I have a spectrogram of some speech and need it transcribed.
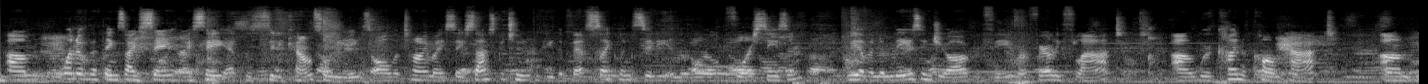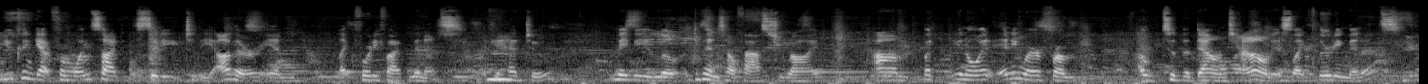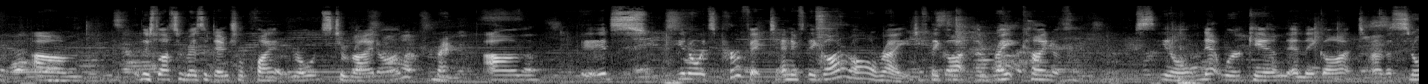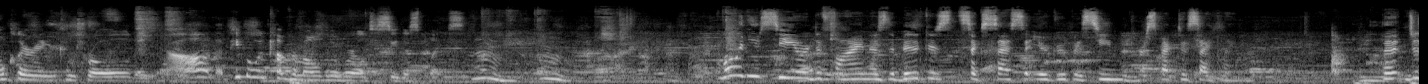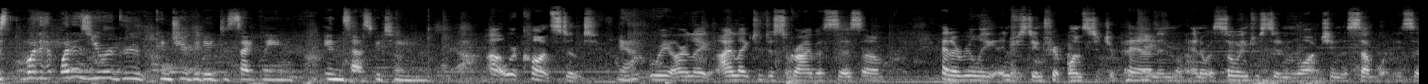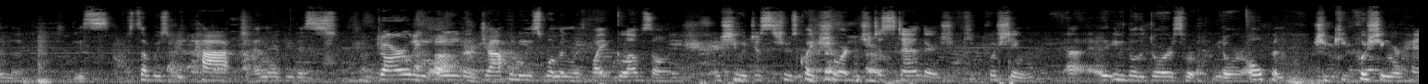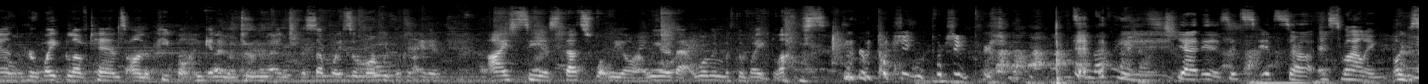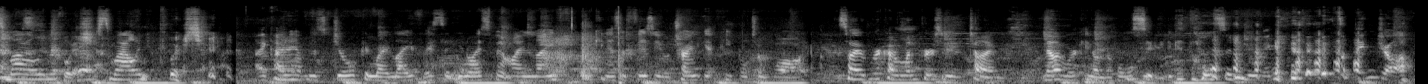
Um, one of the things I say, and I say at the city council meetings all the time, I say Saskatoon could be the best cycling city in the world for a season. We have an amazing geography. We're fairly flat. Uh, we're kind of compact. Um, you can get from one side of the city to the other in like 45 minutes if you had to. Maybe a little. It depends how fast you ride. Um, but you know, anywhere from out to the downtown is like 30 minutes. Um, there's lots of residential quiet roads to ride on. Right. Um, it's you know it's perfect, and if they got it all right, if they got the right kind of you know network in, and they got uh, the snow clearing controlled, and uh, people would come from all over the world to see this place. What would you see or define as the biggest success that your group has seen with respect to cycling? The, just what what has your group contributed to cycling in Saskatoon? Uh, we're constant. Yeah. We are like I like to describe us as um, had a really interesting trip once to Japan, and, and I was so interested in watching the subways and the these subways would be packed, and there'd be this darling older Japanese woman with white gloves on, and she would just she was quite short, and she'd just stand there and she'd keep pushing. Uh, even though the doors were, you know, were open, she'd keep pushing her hand, her white gloved hands on the people and getting them to move into the subway so more people could get in. I see us. That's what we are. We are that woman with the white gloves. We're pushing, pushing, pushing. Yeah, it is. It's it's uh, and smiling. Oh, you smile and you push. You smile and you push. I kind of have this joke in my life. I said, you know, I spent my life working as a physio, trying to get people to walk. So I work on one person at a time. Now I'm working on the whole city to get the whole city moving. it's a big job.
